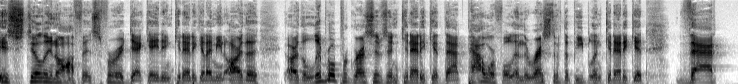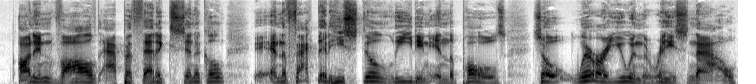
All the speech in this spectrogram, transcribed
is still in office for a decade in Connecticut. I mean, are the are the liberal progressives in Connecticut that powerful, and the rest of the people in Connecticut that uninvolved, apathetic, cynical, and the fact that he's still leading in the polls. So, where are you in the race now?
